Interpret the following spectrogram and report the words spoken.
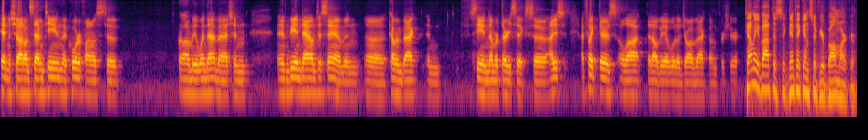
hitting a shot on 17 in the quarterfinals to I mean win that match, and and being down to Sam and uh, coming back and seeing number 36. So I just I feel like there's a lot that I'll be able to draw back on for sure. Tell me about the significance of your ball marker.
